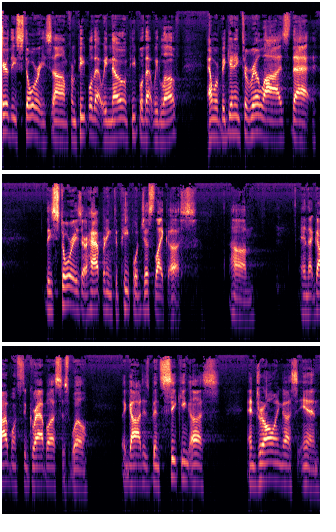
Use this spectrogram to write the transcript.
hear these stories um, from people that we know and people that we love, and we're beginning to realize that these stories are happening to people just like us, um, and that God wants to grab us as well. That God has been seeking us and drawing us in,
